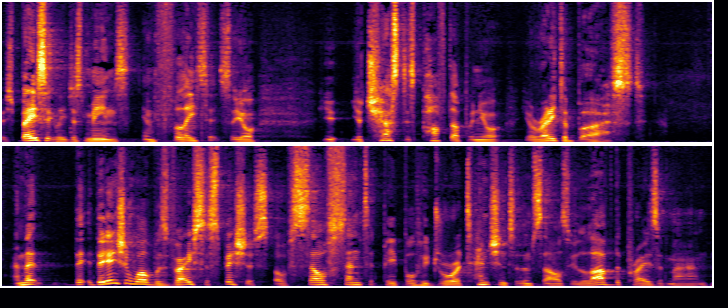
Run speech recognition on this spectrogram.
which basically just means inflated. So your, you, your chest is puffed up and you're, you're ready to burst. And that, the, the ancient world was very suspicious of self centered people who draw attention to themselves, who love the praise of man,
